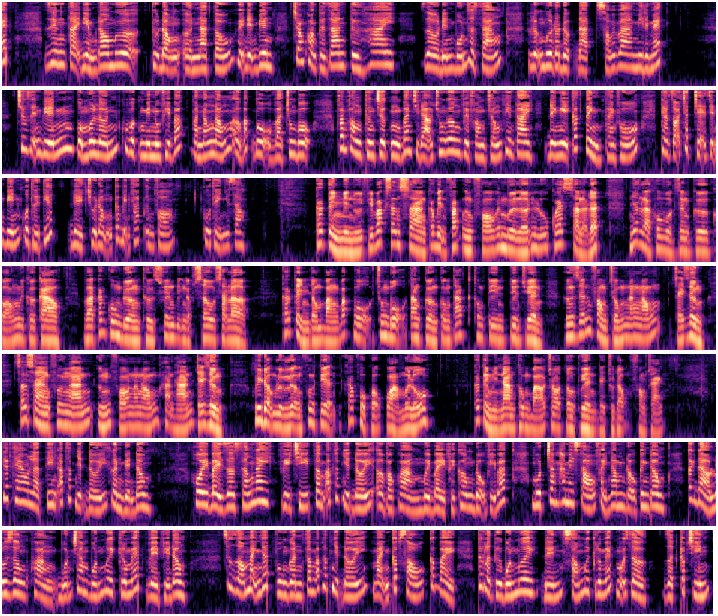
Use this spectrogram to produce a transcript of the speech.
Riêng tại điểm đo mưa tự động ở Nà Tấu, huyện Điện Biên, trong khoảng thời gian từ 2 giờ đến 4 giờ sáng, lượng mưa đo được đạt 63 mm. Trước diễn biến của mưa lớn khu vực miền núi phía Bắc và nắng nóng ở Bắc Bộ và Trung Bộ, Văn phòng Thường trực Ban Chỉ đạo Trung ương về phòng chống thiên tai đề nghị các tỉnh, thành phố theo dõi chặt chẽ diễn biến của thời tiết để chủ động các biện pháp ứng phó. Cụ thể như sau. Các tỉnh miền núi phía Bắc sẵn sàng các biện pháp ứng phó với mưa lớn, lũ quét, sạt lở đất, nhất là khu vực dân cư có nguy cơ cao và các cung đường thường xuyên bị ngập sâu sạt lở. Các tỉnh đồng bằng Bắc Bộ, Trung Bộ tăng cường công tác thông tin tuyên truyền, hướng dẫn phòng chống nắng nóng, cháy rừng, sẵn sàng phương án ứng phó nắng nóng, hạn hán, cháy rừng, huy động lực lượng phương tiện khắc phục hậu quả mưa lũ. Các tỉnh miền Nam thông báo cho tàu thuyền để chủ động phòng tránh. Tiếp theo là tin áp thấp nhiệt đới gần Biển Đông. Hồi 7 giờ sáng nay, vị trí tâm áp thấp nhiệt đới ở vào khoảng 17,0 độ Vĩ Bắc, 126,5 độ Kinh Đông, cách đảo Luzon khoảng 440 km về phía đông. Sức gió mạnh nhất vùng gần tâm áp thấp nhiệt đới mạnh cấp 6, cấp 7, tức là từ 40 đến 60 km mỗi giờ, giật cấp 9.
